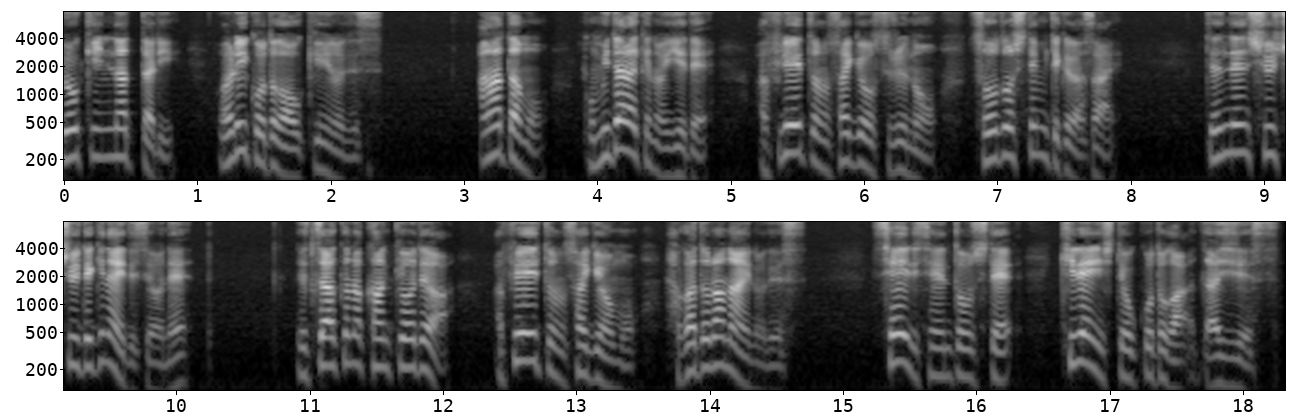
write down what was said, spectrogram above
病気になったり、悪いことが起きるのです。あなたもゴミだらけの家でアフィリエイトの作業をするのを想像してみてください。全然集中できないですよね。劣悪な環境ではアフィリエイトの作業もはかどらないのです。整理整頓してきれいにしておくことが大事です。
